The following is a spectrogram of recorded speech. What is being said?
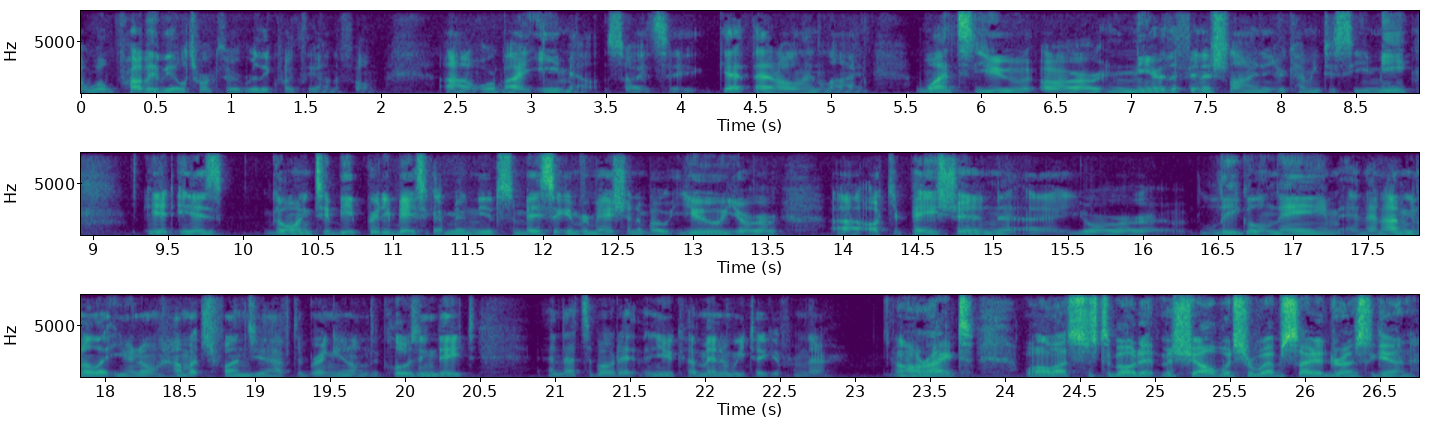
we'll probably be able to work through it really quickly on the phone uh, or by email. So I'd say get that all in line. Once you are near the finish line and you're coming to see me, it is going to be pretty basic. I'm going to need some basic information about you, your uh, occupation, uh, your legal name, and then I'm going to let you know how much funds you have to bring in on the closing date. And that's about it. Then you come in and we take it from there. All right. Well, that's just about it. Michele, what's your website address again?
